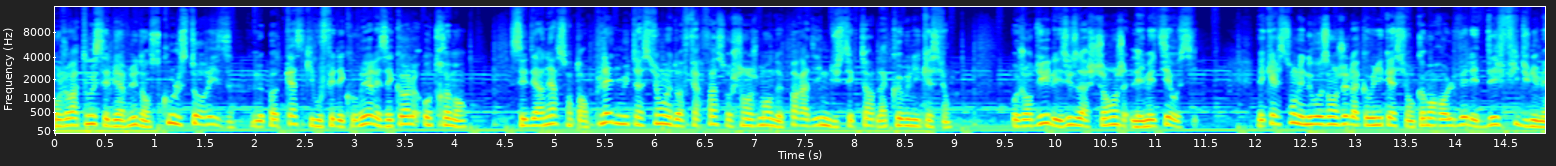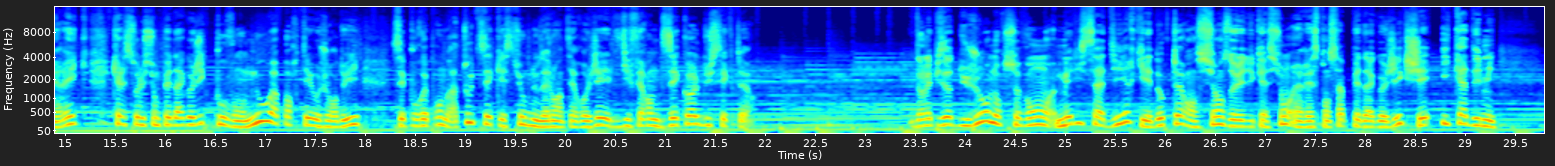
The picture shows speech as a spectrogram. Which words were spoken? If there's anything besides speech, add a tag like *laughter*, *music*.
Bonjour à tous et bienvenue dans School Stories, le podcast qui vous fait découvrir les écoles autrement. Ces dernières sont en pleine mutation et doivent faire face au changement de paradigme du secteur de la communication. Aujourd'hui, les usages changent, les métiers aussi. Mais quels sont les nouveaux enjeux de la communication? Comment relever les défis du numérique? Quelles solutions pédagogiques pouvons-nous apporter aujourd'hui? C'est pour répondre à toutes ces questions que nous allons interroger les différentes écoles du secteur. Dans l'épisode du jour, nous recevons Mélissa Dir, qui est docteur en sciences de l'éducation et responsable pédagogique chez Icademy.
